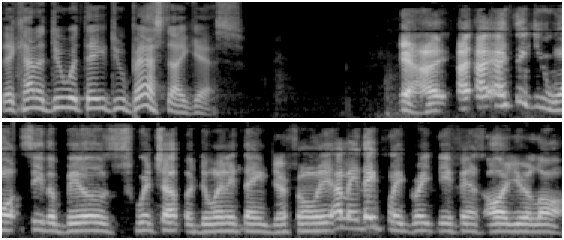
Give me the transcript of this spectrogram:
they kind of do what they do best, I guess. Yeah, I, I, I think you won't see the Bills switch up or do anything differently. I mean, they play great defense all year long,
